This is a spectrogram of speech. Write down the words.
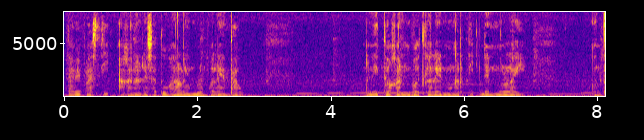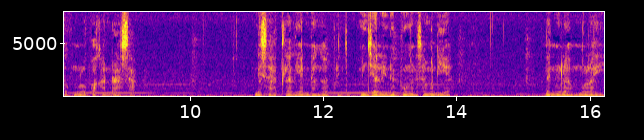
Tapi pasti akan ada satu hal yang belum kalian tahu. Dan itu akan membuat kalian mengerti dan mulai untuk melupakan rasa di saat kalian udah gak menjalin hubungan sama dia dan udah mulai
